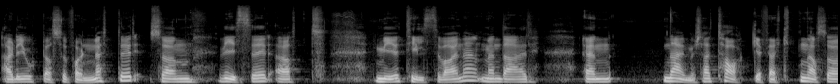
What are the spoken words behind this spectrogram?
er det gjort også for nøtter, som viser at mye tilsvarende, men der en nærmer seg takeffekten, altså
